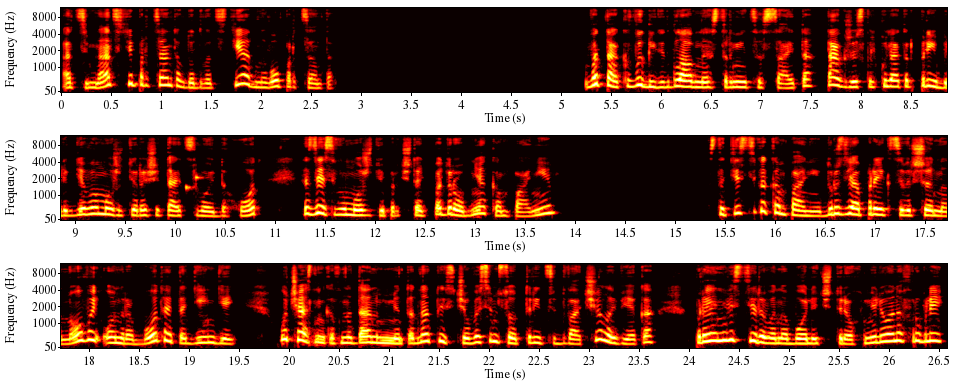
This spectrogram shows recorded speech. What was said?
от 17% до 21%. Вот так выглядит главная страница сайта. Также есть калькулятор прибыли, где вы можете рассчитать свой доход. Здесь вы можете прочитать подробнее о компании. Статистика компании. Друзья, проект совершенно новый, он работает один день. Участников на данный момент 1832 человека, проинвестировано более 4 миллионов рублей,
